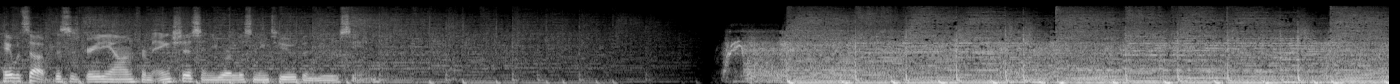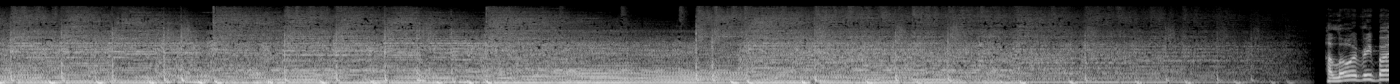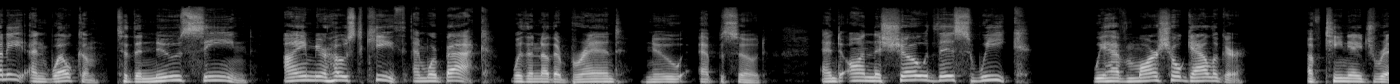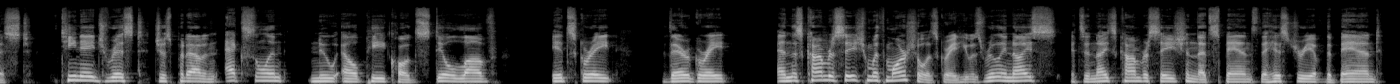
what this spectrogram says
Hey, what's up? This is Grady Allen from Anxious, and you are listening to The New Scene. Hello, everybody, and welcome to the new scene. I am your host, Keith, and we're back with another brand new episode. And on the show this week, we have Marshall Gallagher of Teenage Wrist. Teenage Wrist just put out an excellent new LP called Still Love. It's great. They're great. And this conversation with Marshall is great. He was really nice. It's a nice conversation that spans the history of the band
